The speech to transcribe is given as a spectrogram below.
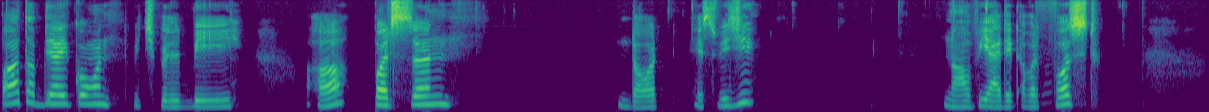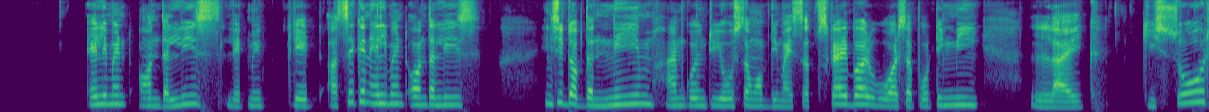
path of the icon which will be a person dot svg now we added our first element on the list. Let me create a second element on the list. Instead of the name, I'm going to use some of the my subscriber who are supporting me like Kishore.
